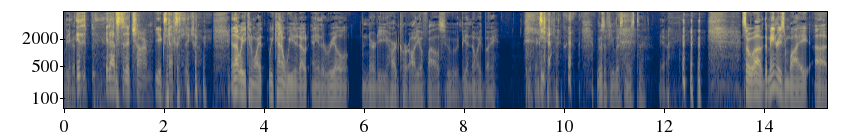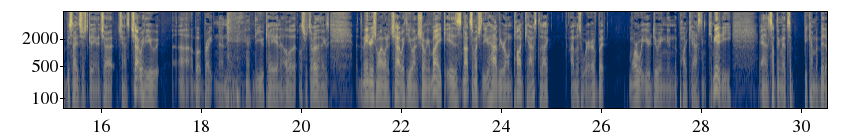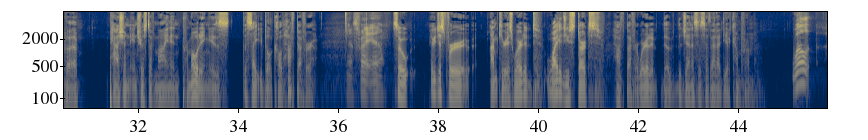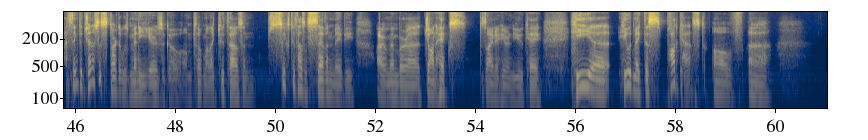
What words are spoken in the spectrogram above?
leave it. It it adds to the charm. exactly. The charm. and that way you can we kind of weeded out any of the real nerdy hardcore audiophiles who would be annoyed by things. Yeah. Lose a few listeners to yeah. so uh, the main reason why, uh, besides just getting the ch- chance to chat with you uh, about Brighton and, and, the UK and all, all, sorts of other things, the main reason why I want to chat with you on Show Me Your Mic is not so much that you have your own podcast that I I was aware of, but more what you're doing in the podcasting community, and something that's a, become a bit of a passion interest of mine in promoting is the site you built called Huffduffer. That's right. Yeah. So maybe just for, I'm curious, where did, why did you start Huffduffer? Where did it, the, the genesis of that idea come from? Well, I think the genesis started was many years ago. I'm talking about like 2006, 2007, maybe. I remember uh, Jon Hicks, designer here in the UK. He uh, he would make this podcast of uh,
